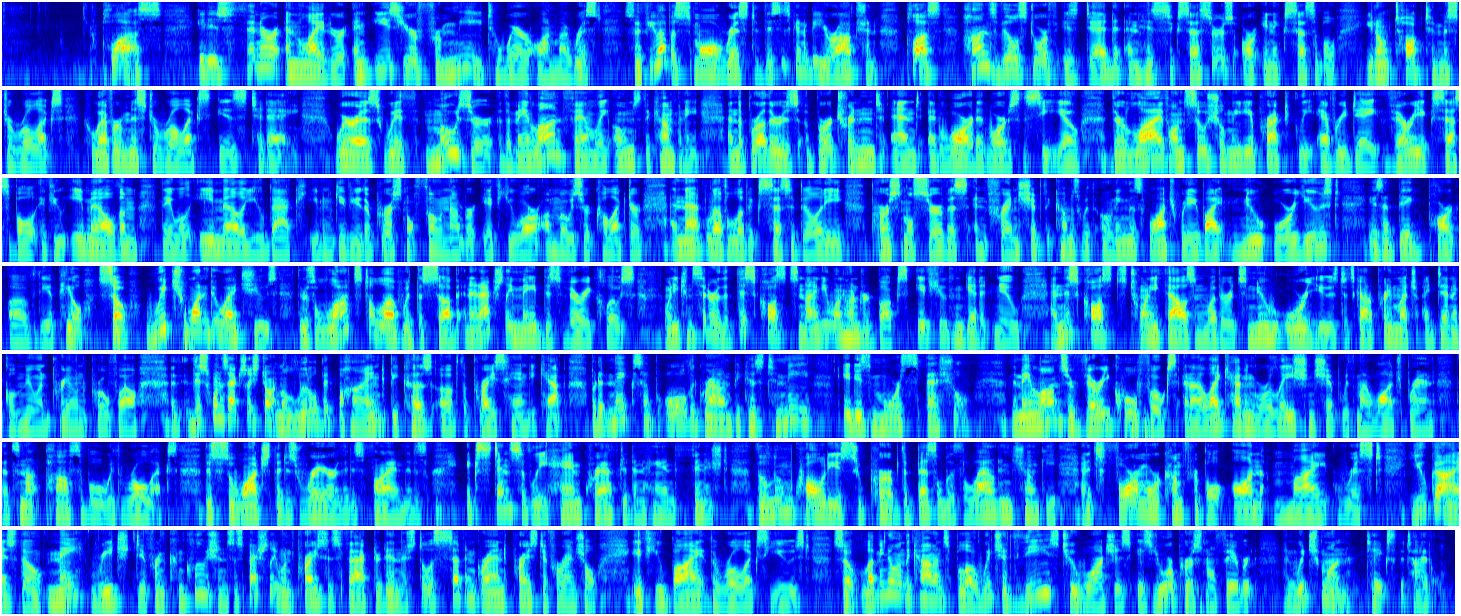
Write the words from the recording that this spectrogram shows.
Plus, it is thinner and lighter and easier for me to wear on my wrist. So if you have a small wrist, this is going to be your option. Plus, Hans Wilsdorf is dead and his successors are inaccessible. You don't talk to Mr. Rolex, whoever Mr. Rolex is today. Whereas with Moser, the Meylan family owns the company, and the brothers Bertrand and Edouard, Edouard is the CEO, they're live on social media practically every day, very accessible. If you email them, they will email you back, even give you their personal phone number if you are a Moser collector. And that level of accessibility, personal service, and friendship that comes with owning this watch, whether you buy it new or used, is a big part of the appeal. So, which one do I choose? There's lots to love with the sub, and it actually made this very close. When you consider that this costs 9100 bucks if you can get it new, and this costs 20000 whether it's new or used. It's got a pretty much identical new and pre-owned profile. This one is actually starting a little bit behind behind because of the price handicap, but it makes up all the ground because to me, it is more special. The Meylans are very cool folks, and I like having a relationship with my watch brand that's not possible with Rolex. This is a watch that is rare, that is fine, that is extensively handcrafted and hand-finished. The lume quality is superb, the bezel is loud and chunky, and it's far more comfortable on my wrist. You guys, though, may reach different conclusions, especially when price is factored in. There's still a seven grand price differential if you buy the Rolex used. So let me know in the comments below which of these two watches is your personal favorite and which one takes the title.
